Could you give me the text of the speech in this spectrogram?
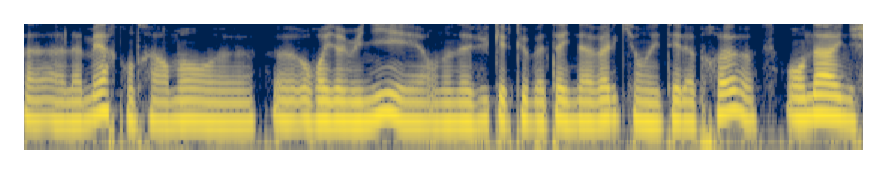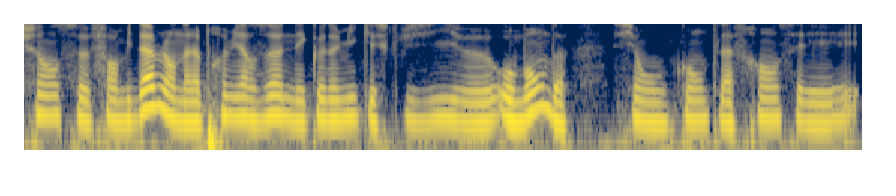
à, la mer, contrairement euh, euh, au Royaume-Uni, et on en a vu quelques batailles navales qui en étaient la preuve. On a une chance formidable, on a la première zone économique exclusive au monde, si on compte la France et,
